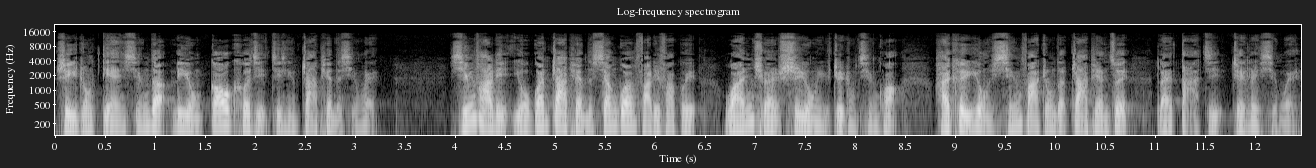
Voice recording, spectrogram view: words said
是一种典型的利用高科技进行诈骗的行为。刑法里有关诈骗的相关法律法规完全适用于这种情况，还可以用刑法中的诈骗罪。来打击这类行为。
